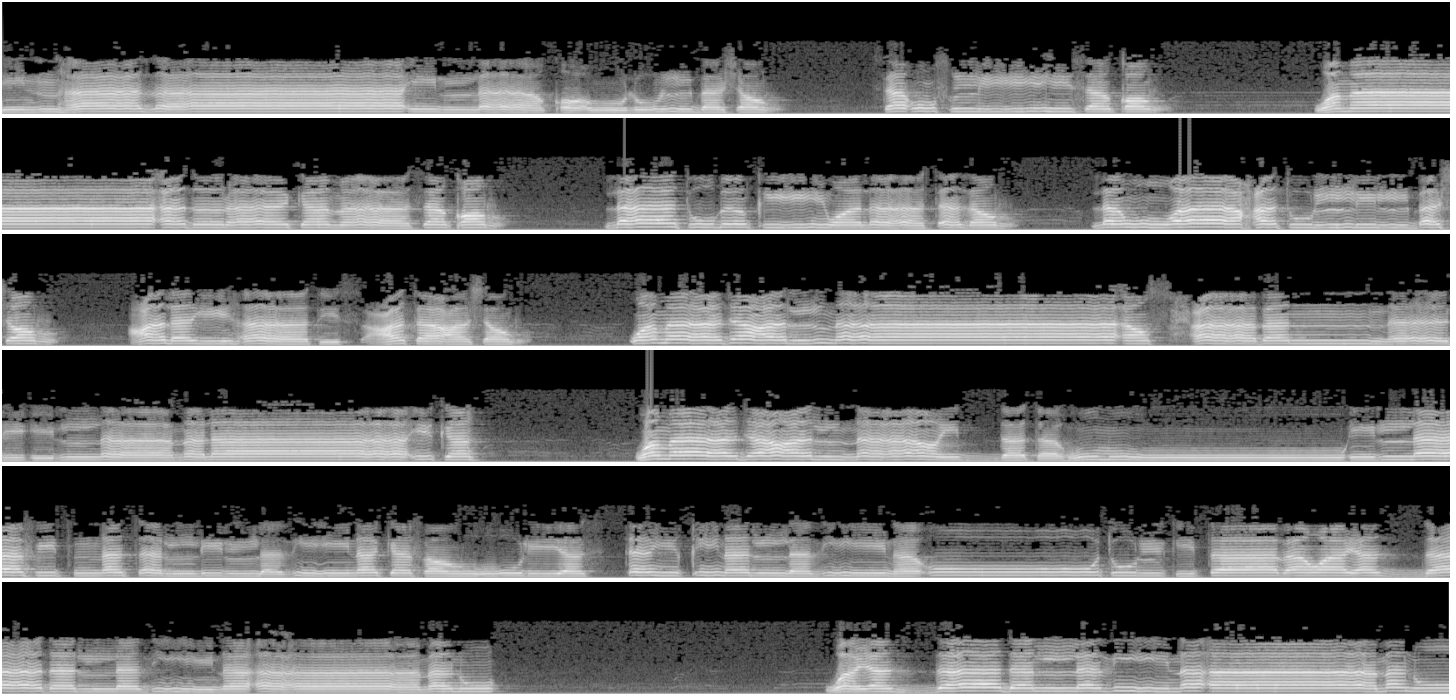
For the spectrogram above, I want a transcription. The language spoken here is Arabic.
إن هذا إلا قول البشر سأصليه سقر وما أدراك ما سقر لا تبقي ولا تذر لواحة للبشر عليها تسعة عشر وما جعلنا أصحاب النار إلا ملائكة وما جعلنا عدتهم إلا فتنة للذين كفروا ليستيقن الذين أوتوا الكتاب ويزداد الذين آمنوا ويزداد الذين آمنوا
